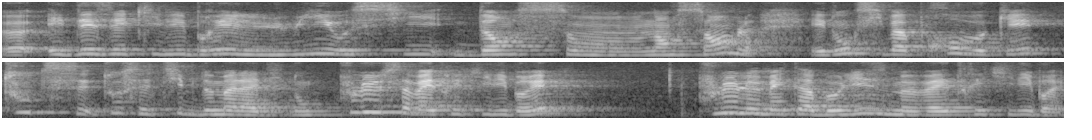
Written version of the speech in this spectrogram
euh, est déséquilibré lui aussi dans son ensemble, et donc ce qui va provoquer tous ces types de maladies. Donc plus ça va être équilibré, plus le métabolisme va être équilibré.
